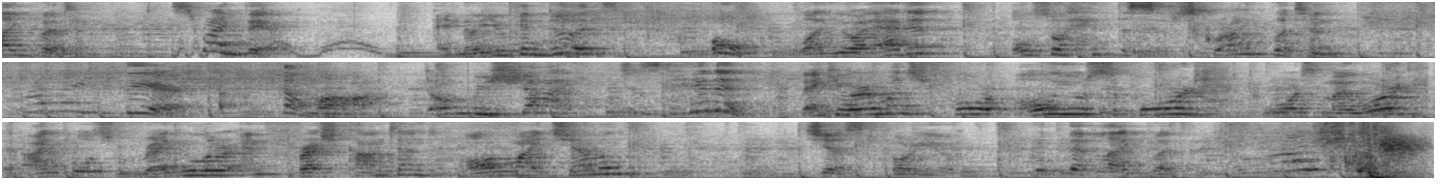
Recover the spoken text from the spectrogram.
Like button. It's right there. I know you can do it. Oh, while you're at it, also hit the subscribe button. Right there. Come on, don't be shy. Just hit it. Thank you very much for all your support towards my work that I post regular and fresh content on my channel just for you. Hit that like button.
